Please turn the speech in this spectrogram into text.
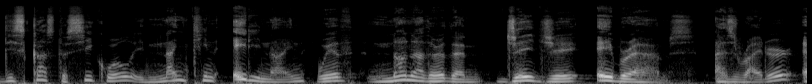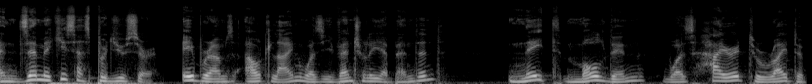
discussed a sequel in 1989 with none other than J.J. Abrams as writer and Zemeckis as producer. Abrams' outline was eventually abandoned. Nat Mauldin was hired to write a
